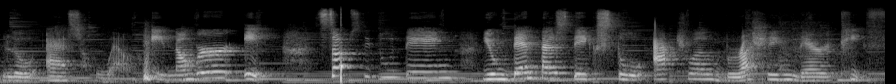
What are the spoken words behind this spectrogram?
below as well. Okay, number 8. Substituting yung dental sticks to actual brushing their teeth.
